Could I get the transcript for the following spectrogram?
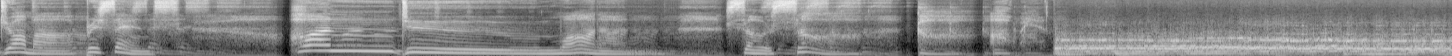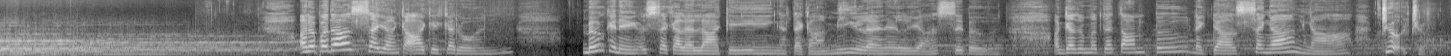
Drama presents Handumanan So Sa Ka Awit. Ano pa daw sayang kaagi karon? Mao kini usa ka lalaki nga taga Milan Elias Cebu. Ang ganong matatampo nagdasangan nga Jojo.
